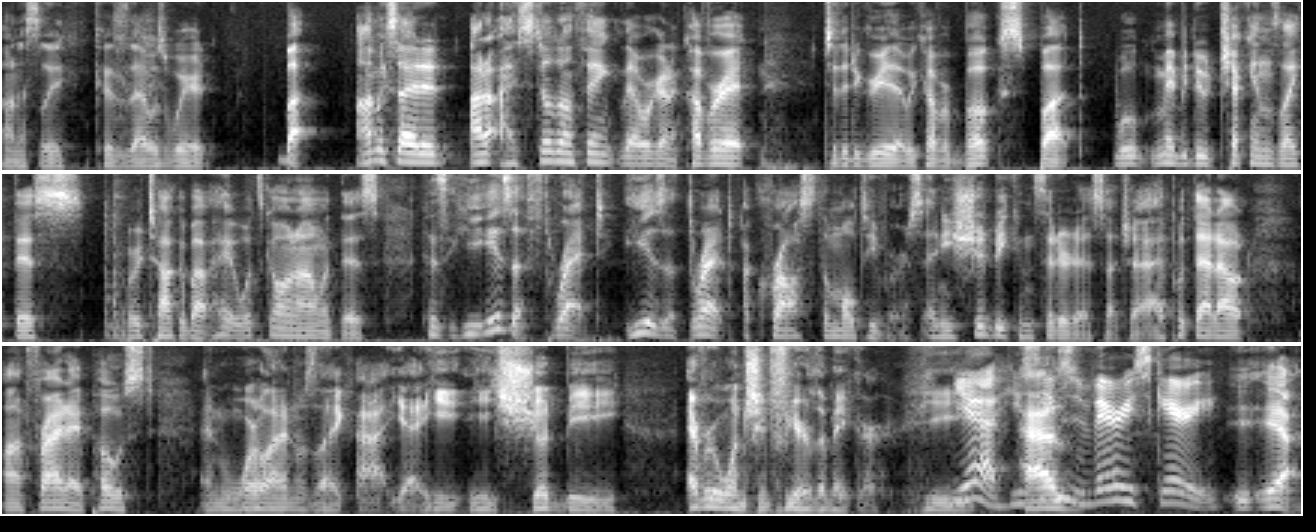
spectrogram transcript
honestly, because that was weird. But I'm excited. I, don't- I still don't think that we're gonna cover it to the degree that we cover books, but we'll maybe do check-ins like this where we talk about, hey, what's going on with this? Because he is a threat. He is a threat across the multiverse, and he should be considered as such. I, I put that out on a Friday post, and Warline was like, ah, yeah, he he should be. Everyone should fear the Maker. He Yeah, he has seems very scary. yeah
